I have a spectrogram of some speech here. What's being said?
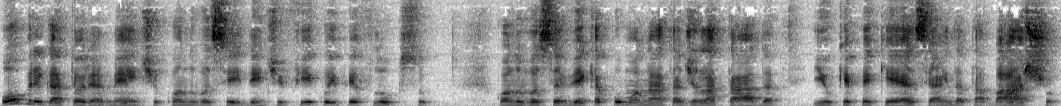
obrigatoriamente, quando você identifica o hiperfluxo, quando você vê que a pulmonar está dilatada e o QPQS ainda está baixo,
